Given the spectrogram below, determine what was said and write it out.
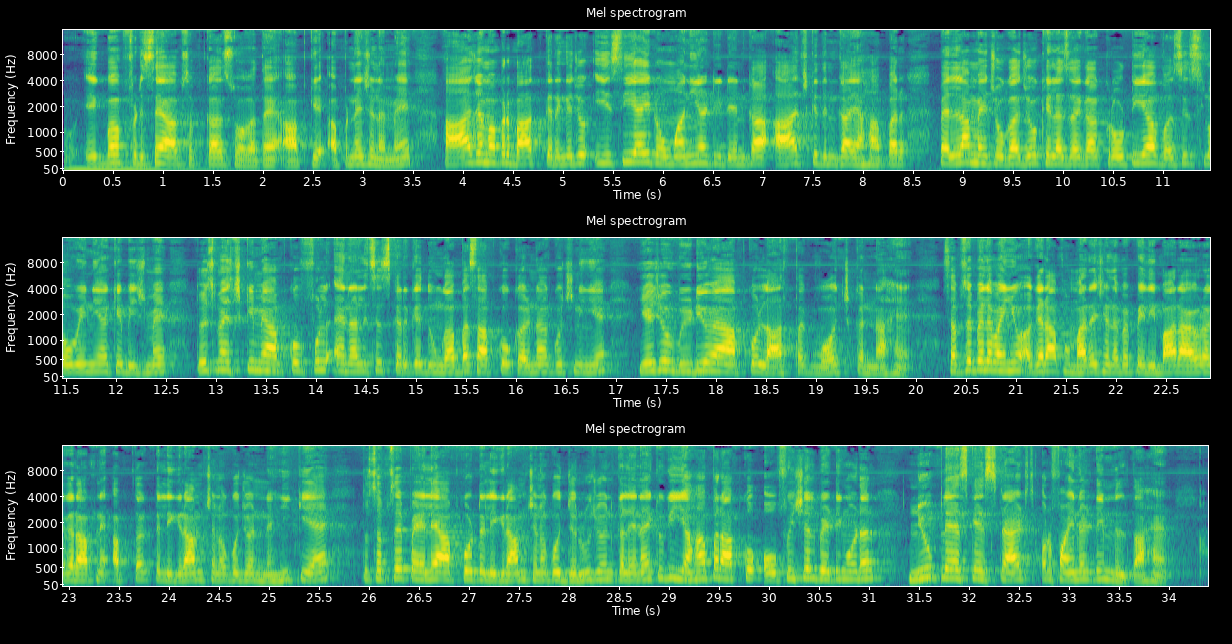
एक बार फिर से आप सबका स्वागत है आपके अपने चैनल में। आज हम यहाँ पर बात करेंगे जो E C I Romania T ten का आज के दिन का यहाँ पर पहला मैच होगा, जो खेला जाएगा क्रोटिया वर्सेस स्लोवेनिया के बीच में। तो इस मैच की मैं आपको फुल एनालिसिस करके दूँगा, बस आपको करना कुछ नहीं है। ये जो वीडियो है आपको लास्ट तक वॉच करना है। सबसे पहले भाइयों, अगर आप हमारे चैनल पर पहली बार आए और अगर आपने अब तक टेलीग्राम चैनल को ज्वाइन नहीं किया है तो सबसे पहले आपको टेलीग्राम चैनल को ज़रूर ज्वाइन कर लेना है, क्योंकि यहाँ पर आपको official batting order new players के स्टैट्स और फाइनल टीम मिलता है।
